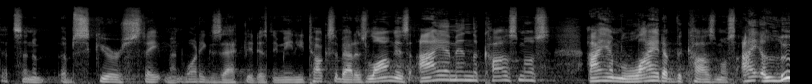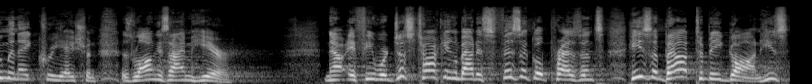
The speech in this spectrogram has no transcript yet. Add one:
That's an obscure statement. What exactly does he mean? He talks about as long as I am in the cosmos, I am light of the cosmos. I illuminate creation as long as I'm here. Now, if he were just talking about his physical presence, he's about to be gone. He's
